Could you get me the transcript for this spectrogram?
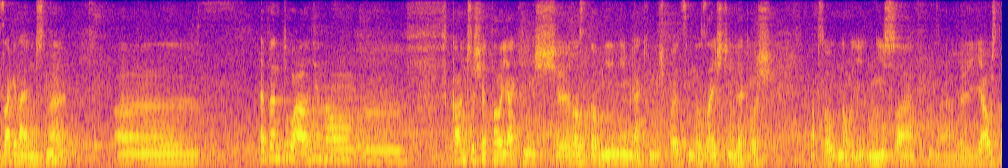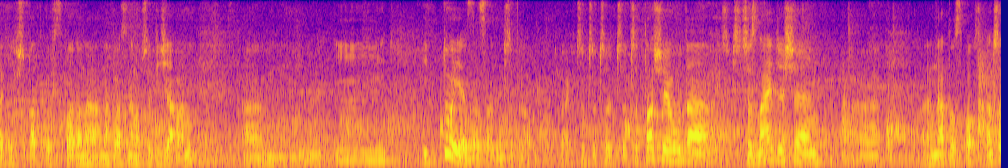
zagraniczny, e, ewentualnie no, y, kończy się to jakimś rozdrobnieniem, jakimś powiedzmy no, zejściem w jakąś absolutną niszę. E, Ja już takich przypadków sporo na, na własne oczy widziałem. Em, I, I tu jest zasadniczy problem. Tak? Czy, czy, czy, czy, czy to się uda, czy, czy znajdzie się e, na to sposób? Znaczy,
